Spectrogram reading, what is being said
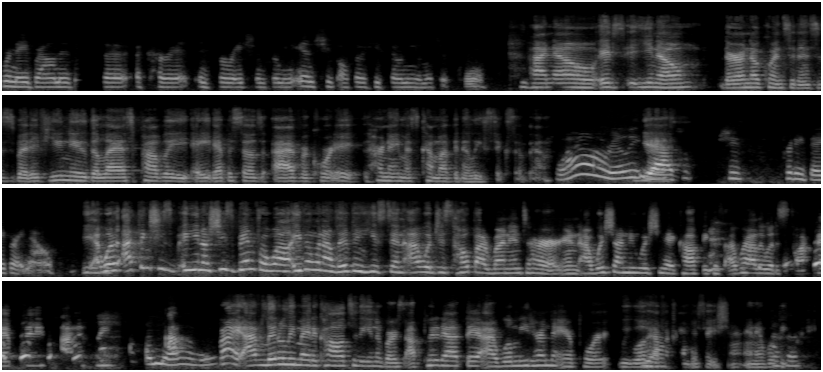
Brene Brown is a, a, current inspiration for me. And she's also a Houstonian, which is cool. I know it's, you know, there are no coincidences, but if you knew the last probably eight episodes I've recorded, her name has come up in at least six of them. Wow, really? Yes. Yeah, she's pretty big right now. Yeah, well, I think she's, you know, she's been for a while. Even when I lived in Houston, I would just hope I'd run into her. And I wish I knew where she had coffee because I probably would have stalked that place, honestly. No. I, right. I've literally made a call to the universe. I put it out there. I will meet her in the airport. We will yeah. have a conversation and it will uh-huh. be great.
